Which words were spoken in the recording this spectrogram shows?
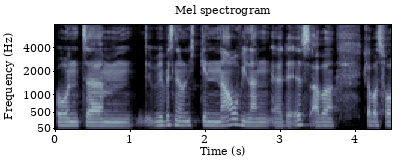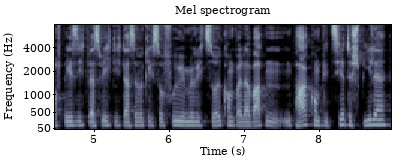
Und ähm, wir wissen ja noch nicht genau, wie lang äh, der ist, aber ich glaube, aus VfB-Sicht wäre es wichtig, dass er wirklich so früh wie möglich zurückkommt, weil da warten ein paar komplizierte Spiele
